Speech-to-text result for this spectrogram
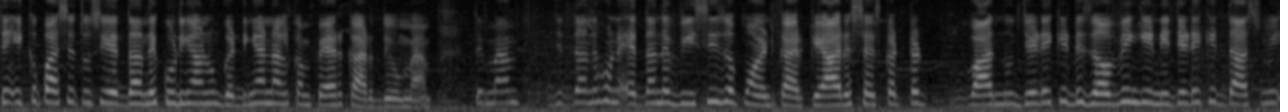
ਤੇ ਇੱਕ ਪਾਸੇ ਤੁਸੀਂ ਇਦਾਂ ਦੇ ਕੁੜੀਆਂ ਨੂੰ ਗੱਡੀਆਂ ਨਾਲ ਕੰਪੇਅਰ ਕਰਦੇ ਹੋ ਮੈਮ ਤੇ ਮੈਮ ਜਿੱਦਾਂ ਦੇ ਹੁਣ ਇਦਾਂ ਦੇ ਵੀਸੀਜ਼ ਅਪਾਇੰਟ ਕਰਕੇ ਆਰਐਸਐਸ ਕੱਟੜ ਬਾਅਦ ਨੂੰ ਜਿਹੜੇ ਕਿ ਡਿਜ਼ਰਵਿੰਗ ਹੀ ਨਹੀਂ ਜਿਹੜੇ ਕਿ 10ਵੀਂ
